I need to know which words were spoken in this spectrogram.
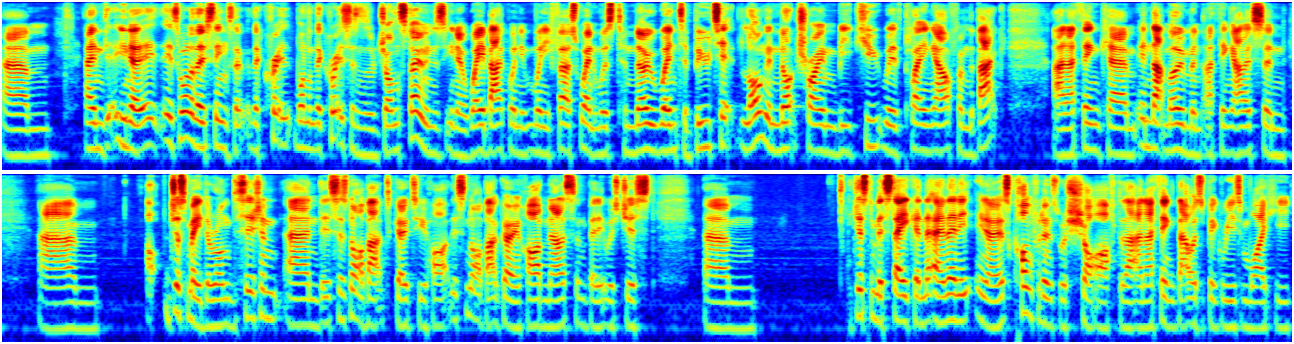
Um, and you know, it, it's one of those things that the one of the criticisms of John Stones, you know, way back when he, when he first went, was to know when to boot it long and not try and be cute with playing out from the back. And I think um, in that moment, I think Alisson um, just made the wrong decision. And this is not about to go too hard. This is not about going hard on Alisson, but it was just um, just a mistake, and and then he, you know his confidence was shot after that, and I think that was a big reason why he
